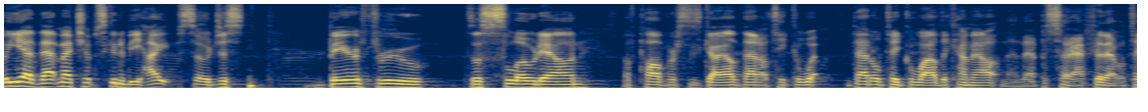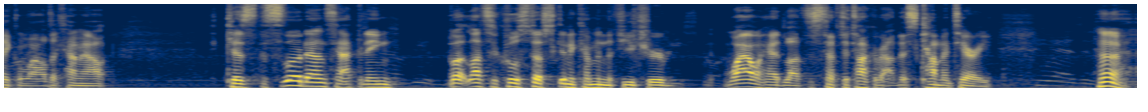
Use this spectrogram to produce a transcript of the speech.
but yeah, that matchup's going to be hype, so just bear through the slowdown of Paul versus Guile. That'll take a that'll take a while to come out, and then the episode after that will take a while to come out because the slowdown's happening. But lots of cool stuff's going to come in the future. Wow, I had lots of stuff to talk about this commentary. Huh.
